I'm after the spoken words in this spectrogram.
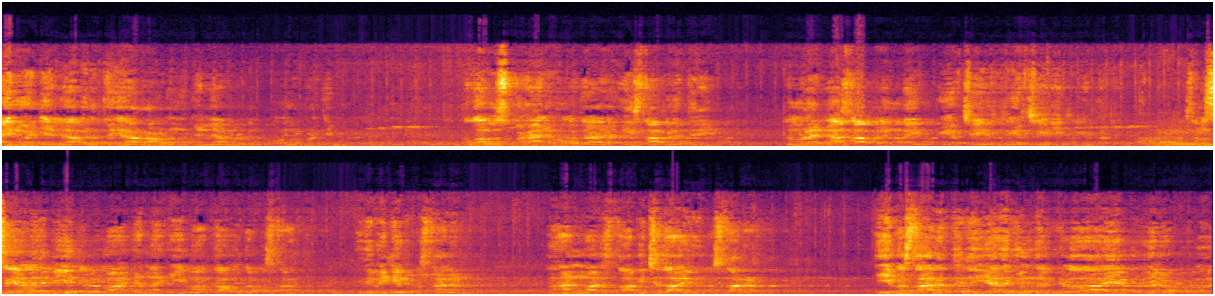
അതിനുവേണ്ടി എല്ലാവരും തയ്യാറാവണം എല്ലാവരും ഓർമ്മപ്പെടുത്തിയിട്ടുണ്ട്. അള്ളാഹു സുബാനുഭവത്തായ ഈ സ്ഥാപനത്തിനെ നമ്മുടെ എല്ലാ സ്ഥാപനങ്ങളെയും ഉയർച്ചയിൽ ഉയർച്ചയിലേക്ക് എന്ന ഈ മാതാവിന്റെ പ്രസ്ഥാനം ഇത് വലിയൊരു പ്രസ്ഥാനമാണ്. മഹാന്മാർ സ്ഥാപിച്ചതായ ഒരു പ്രസ്ഥാനമാണ്. ഈ പ്രസ്ഥാനത്തിന് ഏതെങ്കിലും നിലക്കുള്ളതായ ഗുരുതരോ കൊള്ളതോ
